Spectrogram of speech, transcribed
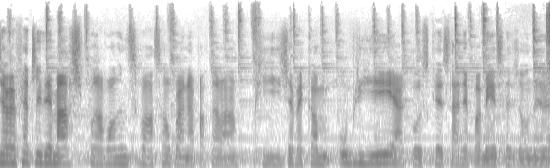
J'avais fait les démarches pour avoir une subvention pour un appartement, puis j'avais comme oublié à cause que ça allait pas bien cette journée-là.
